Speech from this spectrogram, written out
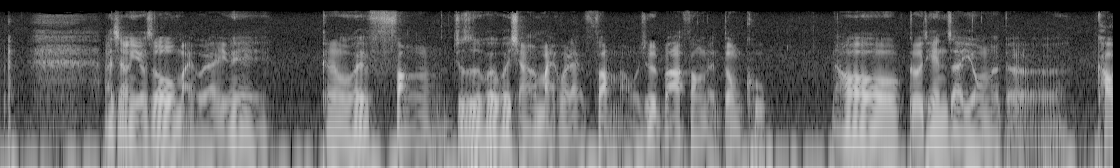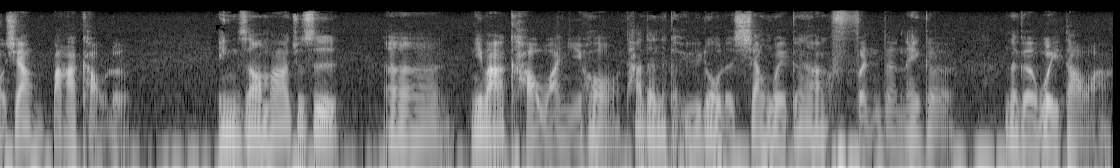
啊，像有时候我买回来，因为可能会放，就是会会想要买回来放嘛，我就把它放冷冻库，然后隔天再用那个烤箱把它烤热。诶，你知道吗？就是呃。你把它烤完以后，它的那个鱼肉的香味跟它粉的那个那个味道啊，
